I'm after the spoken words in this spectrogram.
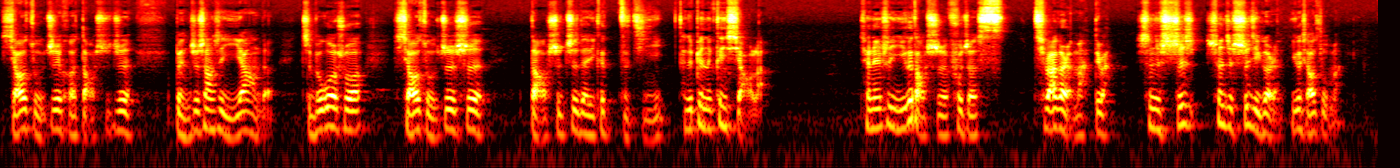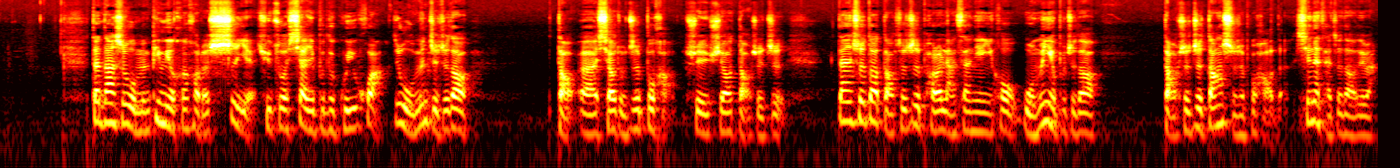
小组织和导师制本质上是一样的，只不过说小组织是导师制的一个子集，它就变得更小了，相当于是一个导师负责四七八个人嘛，对吧？甚至十甚至十几个人一个小组嘛，但当时我们并没有很好的视野去做下一步的规划，就我们只知道导呃小组制不好，所以需要导师制。但是到导师制跑了两三年以后，我们也不知道导师制当时是不好的，现在才知道，对吧？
